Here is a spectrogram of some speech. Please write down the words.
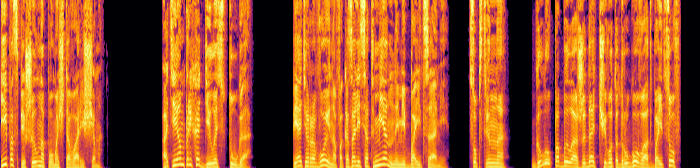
и поспешил на помощь товарищам. А тем приходилось туго. Пятеро воинов оказались отменными бойцами. Собственно, глупо было ожидать чего-то другого от бойцов,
